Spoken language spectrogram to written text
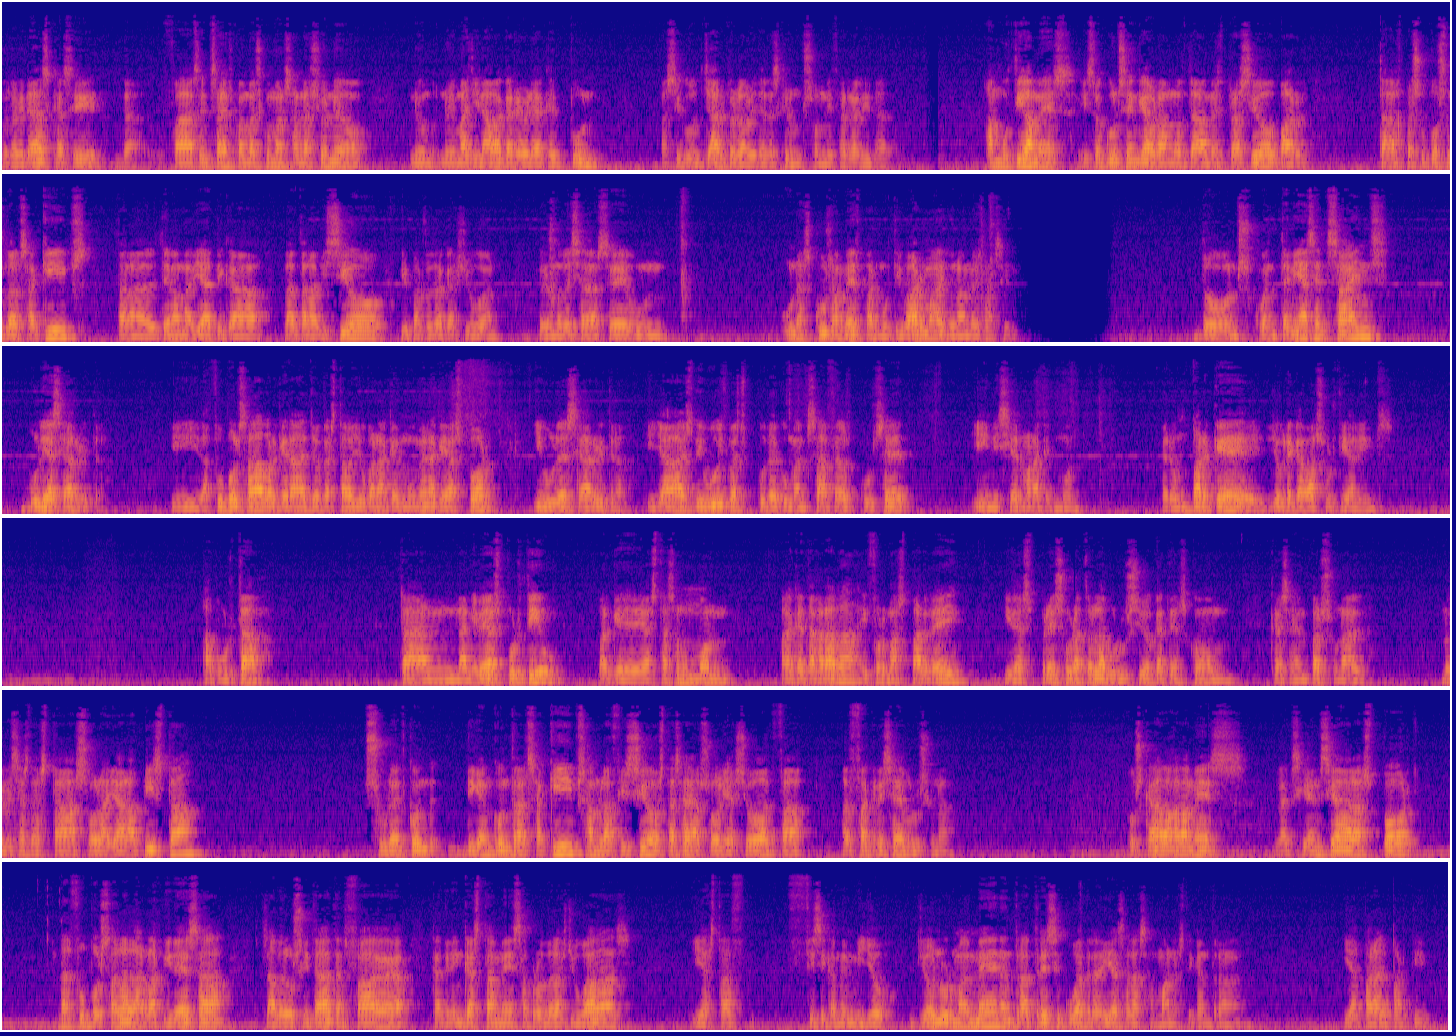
Pues la veritat és que sí. De, fa 16 anys, quan vaig començar en això, no, no, no imaginava que arribaria a aquest punt. Ha sigut llarg, però la veritat és que era un somni fer realitat. Em motiva més i sóc conscient que hi haurà molta més pressió per tant els pressupostos dels equips, tant el tema mediàtic a la televisió i per tot el que es juguen. Però no deixa de ser un, una excusa més per motivar-me i donar més de sí. Doncs quan tenia 16 anys volia ser àrbitre. I de futbol sala perquè era joc que estava jugant en aquell moment, aquell esport, i volia ser àrbitre. I ja als 18 vaig poder començar a fer el curset i iniciar-me en aquest món. Però un per què jo crec que va sortir a dins. Aportar tant a nivell esportiu, perquè estàs en un món el que t'agrada i formes part d'ell, i després, sobretot, l'evolució que tens com creixement personal. No deixes d'estar sol allà a la pista, solet, diguem, contra els equips, amb l'afició, estàs allà sol i això et fa, et fa créixer i evolucionar. Pues cada vegada més. L'exigència de l'esport, del futbol sala, la rapidesa, la velocitat, ens fa que tenim que estar més a prop de les jugades i estar físicament millor. Jo normalment entre 3 i 4 dies a la setmana estic entrenant i a parar el partit.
